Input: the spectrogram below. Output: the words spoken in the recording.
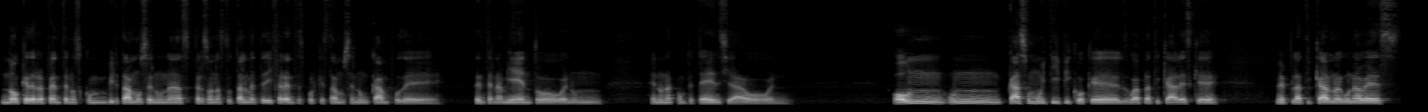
no que de repente nos convirtamos en unas personas totalmente diferentes porque estamos en un campo de, entrenamiento o en, un, en una competencia o en... O un, un caso muy típico que les voy a platicar es que me platicaron alguna vez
